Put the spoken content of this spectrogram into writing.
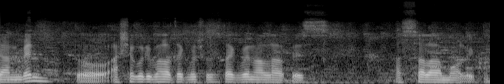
জানবেন। তো আশা করি ভালো থাকবেন, সুস্থ থাকবেন। আল্লাহ হাফেজ। আসসালামু আলাইকুম।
